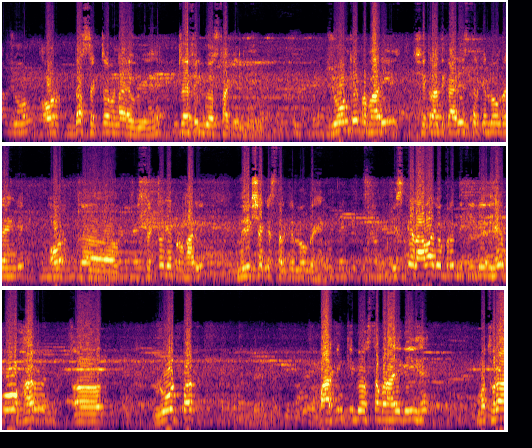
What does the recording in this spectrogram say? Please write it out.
जोन और 10 सेक्टर बनाए हुए हैं ट्रैफ़िक व्यवस्था के लिए। जोन के प्रभारी क्षेत्राधिकारी स्तर के लोग रहेंगे और सेक्टर के प्रभारी निरीक्षक स्तर के लोग रहेंगे। इसके अलावा जो वृद्धि की गई है वो हर रोड पर पार्किंग की व्यवस्था बढ़ाई गई है। मथुरा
